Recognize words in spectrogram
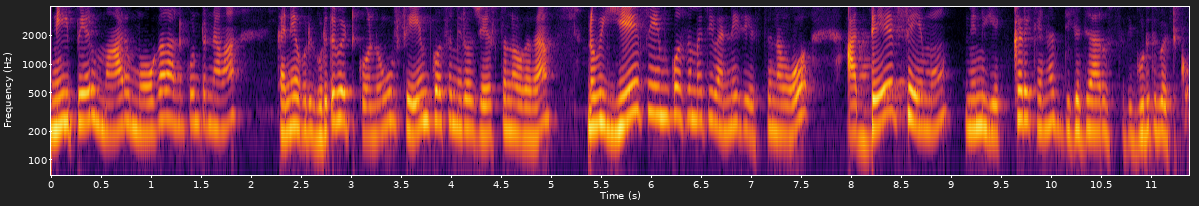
నీ పేరు మారు మోగాలనుకుంటున్నావా? కానీ ఒకటి గుర్తుపెట్టుకో నువ్వు ఫేమ్ కోసం ఈరోజు చేస్తున్నావు కదా నువ్వు ఏ ఫేమ్ కోసం అయితే ఇవన్నీ చేస్తున్నావో అదే ఫేము నిన్ను ఎక్కడికైనా దిగజారుస్తుంది. గుర్తుపెట్టుకో.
